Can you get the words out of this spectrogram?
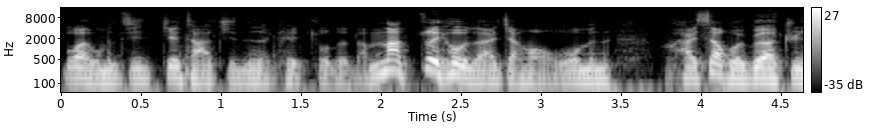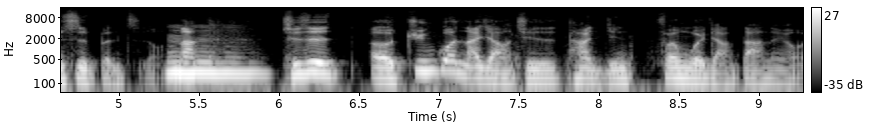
不管我们监监察机制可以做得到，那最后来讲哦，我们还是要回归到军事本质哦。那其实呃，军官来讲，其实他已经分为两大类哦，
